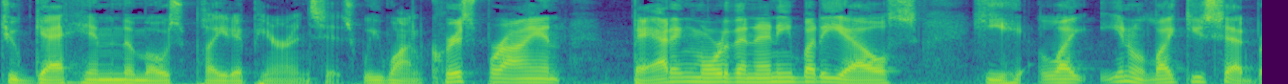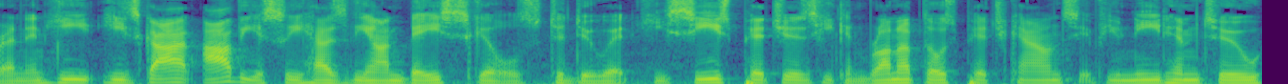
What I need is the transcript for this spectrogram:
to get him the most plate appearances. We want Kris Bryant batting more than anybody else. He like you know, like you said, Brendan, he he's got obviously has the on base skills to do it. He sees pitches, he can run up those pitch counts if you need him to.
